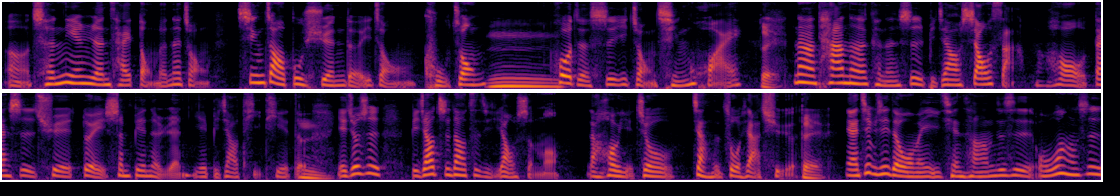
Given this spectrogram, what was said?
呃成年人才懂的那种心照不宣的一种苦衷，嗯，或者是一种情怀。对，那他呢可能是比较潇洒，然后但是却对身边的人也比较体贴的，嗯，也就是比较知道自己要什么。然后也就这样子做下去了。对，你还记不记得我们以前常常就是我忘了是，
